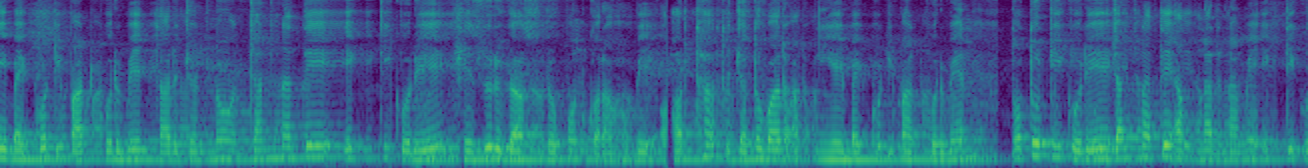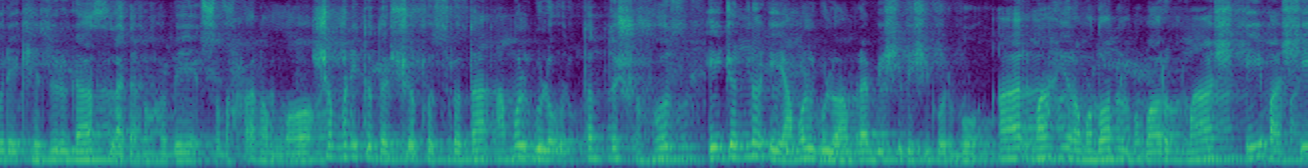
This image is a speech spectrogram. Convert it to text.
এই বাক্যটি পাঠ করবে, তার জন্য জান্নাতে একটি করে খেজুর গাছ রোপণ করা হবে। অর্থাৎ যতবার আপনি এই বাক্যটি পাঠ করবেন, ততটি করে জান্নাতে আপনার নামে একটি করে খেজুর গাছ লাগানো হবে। সুবহান সম্মানিত দর্শক শ্রোতা, আমলগুলো অত্যন্ত সহজ। এই জন্য এই আমলগুলো আমরা বেশি বেশি করব। আর মাহে রমদানুল মুবারক মাস, এই মাসে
